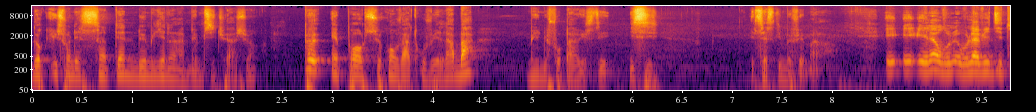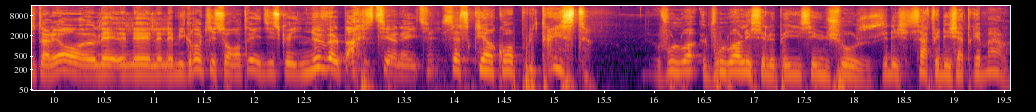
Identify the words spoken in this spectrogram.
Donc, ils sont des centaines de milliers dans la même situation. Peu importe ce qu'on va trouver là-bas, mais il ne faut pas rester ici. Et c'est ce qui me fait mal. Et, là, vous, l'avez dit tout à l'heure, euh, les, migrants qui sont rentrés, ils disent qu'ils ne veulent pas rester en Haïti. C'est ce qui est encore plus triste. Vouloir, vouloir laisser le pays, c'est une chose. ça fait déjà très mal.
